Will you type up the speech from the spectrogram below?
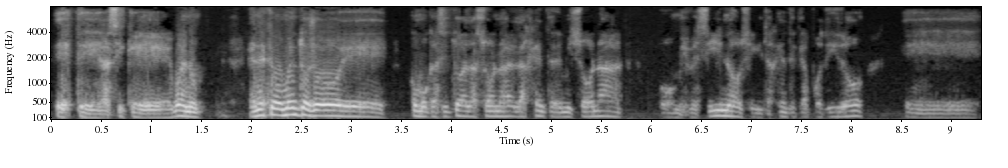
Este, así que bueno, en este momento yo, como casi toda la zona, la gente de mi zona, o mis vecinos y la gente que ha podido, eh,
